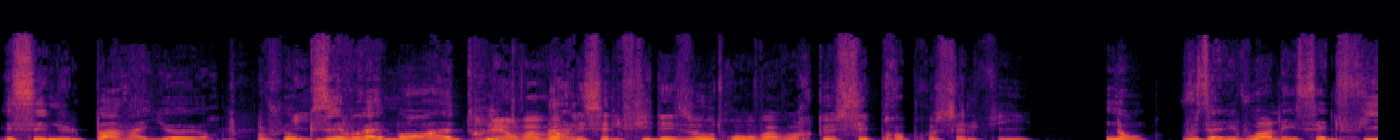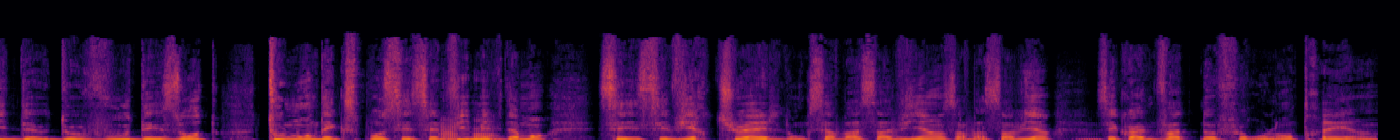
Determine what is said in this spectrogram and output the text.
et c'est nulle part ailleurs. Oui. Donc c'est vraiment un truc Mais on va voir les selfies des autres ou on va voir que ses propres selfies? Non, vous allez voir les selfies de, de vous, des autres. Tout le monde expose ses selfies, mais évidemment, c'est c'est virtuel, donc ça va, ça vient, ça va, ça vient. Mm. C'est quand même 29 euros l'entrée. Hein.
